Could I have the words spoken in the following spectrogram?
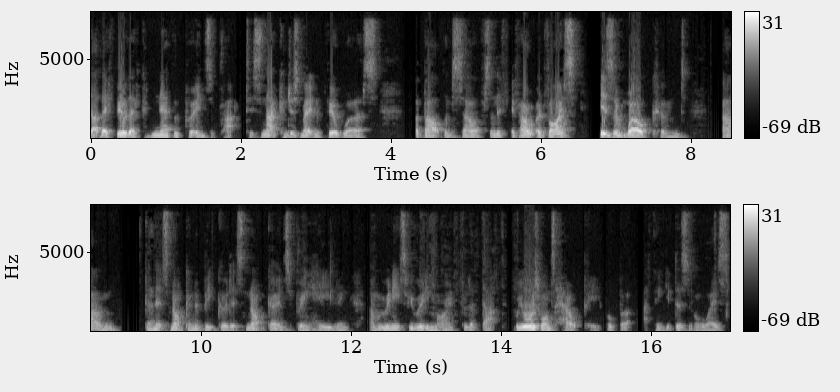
that they feel they could never put into practice, and that can just make them feel worse about themselves. And if, if our advice isn't welcomed, um, then it's not going to be good. It's not going to bring healing. And we need to be really mindful of that. We always want to help people, but I think it doesn't always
